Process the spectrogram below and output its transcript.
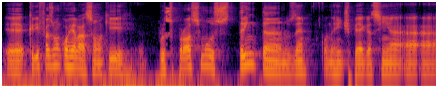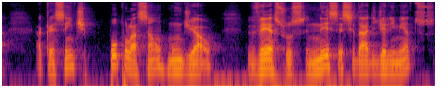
É, queria fazer uma correlação aqui para os próximos 30 anos, né? Quando a gente pega assim, a, a- a- crescente população mundial versus necessidade de alimentos.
